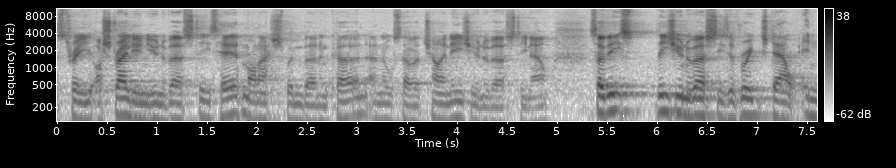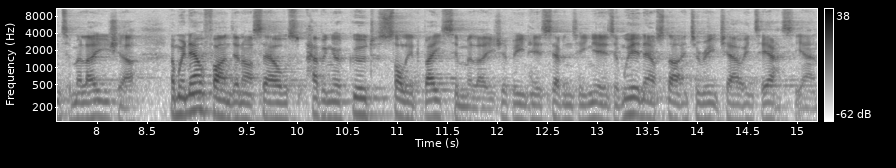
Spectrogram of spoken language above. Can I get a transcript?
There's three Australian universities here, Monash, Swinburne and Curtin, and also a Chinese university now. So these, these universities have reached out into Malaysia, and we're now finding ourselves having a good, solid base in Malaysia, been here 17 years, and we're now starting to reach out into ASEAN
